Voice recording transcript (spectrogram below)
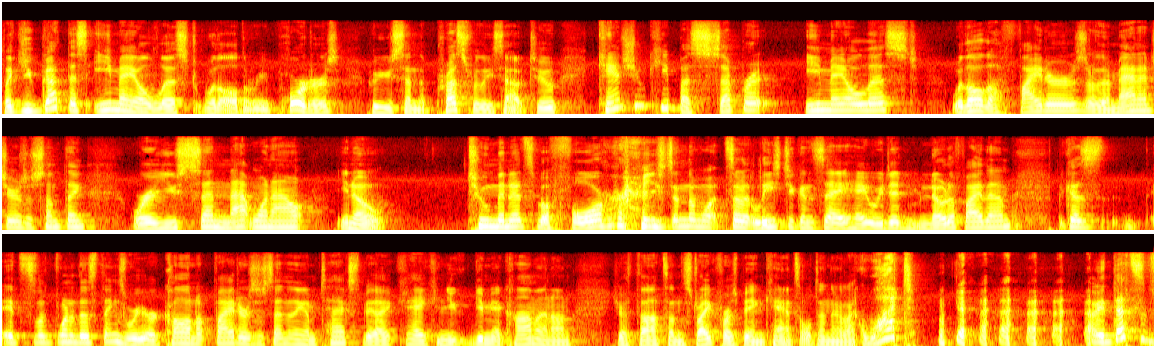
Like you've got this email list with all the reporters who you send the press release out to. Can't you keep a separate email list with all the fighters or their managers or something where you send that one out, you know, two minutes before you send them what so at least you can say hey we did notify them because it's like one of those things where you're calling up fighters or sending them texts be like hey can you give me a comment on your thoughts on strike force being canceled and they're like what i mean that's some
